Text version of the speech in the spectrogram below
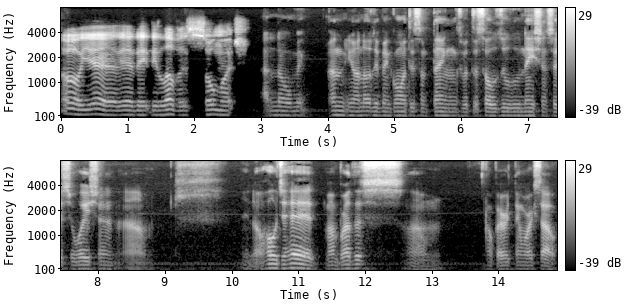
oh yeah, yeah, they they love us so much. I know Mick. I, you know, I know they've been going through some things with this whole Zulu Nation situation. Um, you know, hold your head, my brothers. Um, hope everything works out.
